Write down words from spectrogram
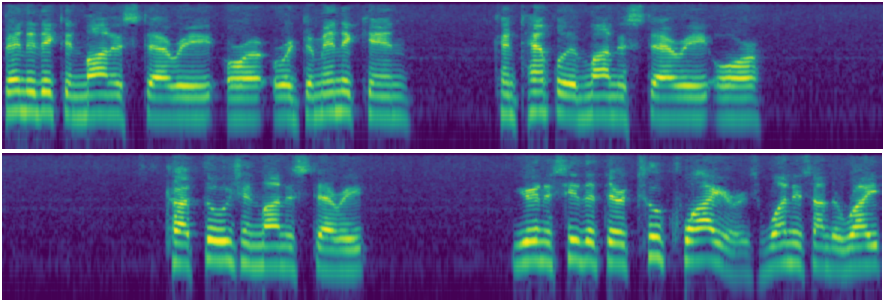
Benedictine monastery or, or a Dominican contemplative monastery or Carthusian monastery, you're going to see that there are two choirs. One is on the right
